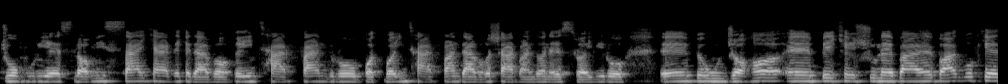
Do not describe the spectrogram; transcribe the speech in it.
جمهوری اسلامی سعی کرده که در واقع این ترفند رو با, این ترفند در واقع شهروندان اسرائیلی رو به اونجاها بکشونه و باید گفت که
